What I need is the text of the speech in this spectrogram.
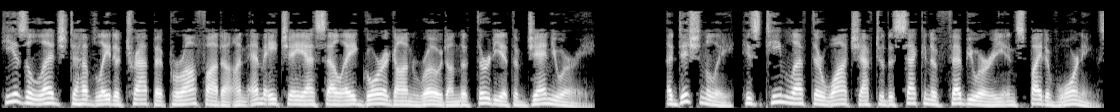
He is alleged to have laid a trap at Parafata on Mhasla Goregaon Road on 30 January. Additionally, his team left their watch after 2 February in spite of warnings.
